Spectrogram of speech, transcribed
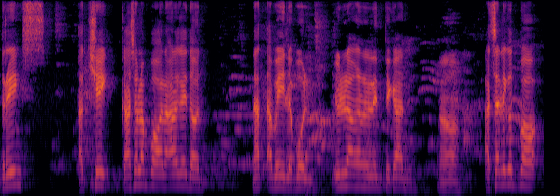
Drinks. At shake. Kaso lang po, nakalagay doon, not available. Yun lang ang nalintikan. Oo. At sa likod po,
